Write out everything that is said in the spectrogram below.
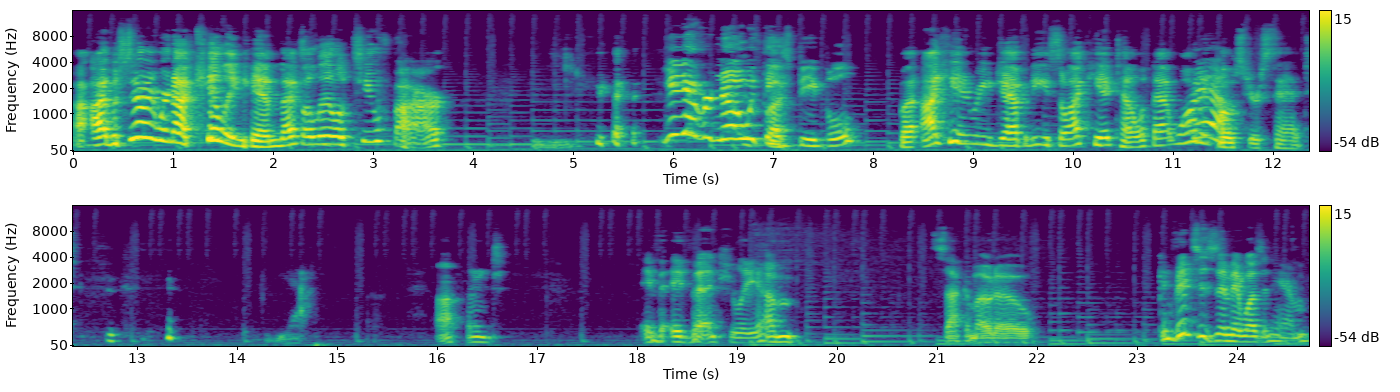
I- I'm assuming we're not killing him. That's a little too far. You never know with But- these people. But I can't read Japanese, so I can't tell what that wanted Yeah. poster said. And ev- eventually, um, Sakamoto convinces him it wasn't him.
